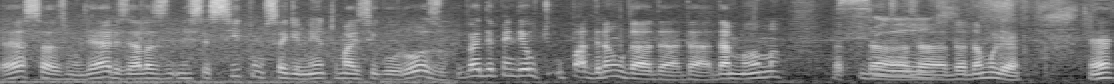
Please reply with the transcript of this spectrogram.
Essas mulheres, elas necessitam um segmento mais rigoroso e vai depender o, o padrão da, da, da, da mama da, da, da, da- mulher. né?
